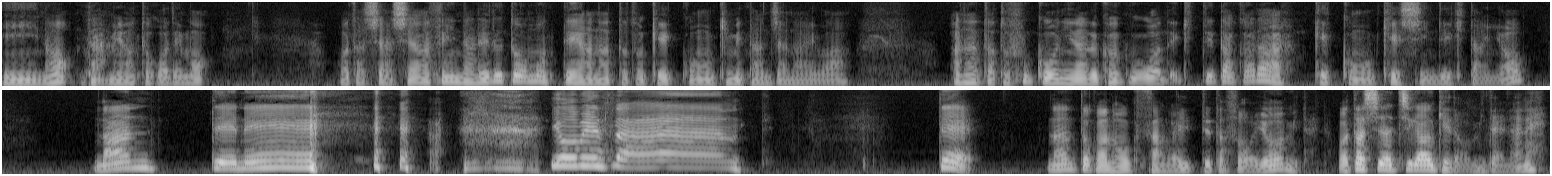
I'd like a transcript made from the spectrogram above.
いいの、ダメ男でも。私は幸せになれると思ってあなたと結婚を決めたんじゃないわ。あなたと不幸になる覚悟ができてたから結婚を決心できたんよ。なんてね 嫁さんって。なんとかの奥さんが言ってたそうよ、みたいな。私は違うけど、みたいなね。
